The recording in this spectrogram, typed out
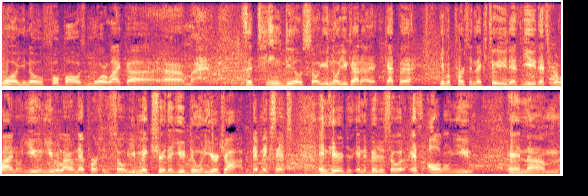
Well, you know, football is more like a, um, it's a team deal. So you know, you gotta got the you have a person next to you that you that's relying on you, and you rely on that person. So you make sure that you're doing your job, if that makes sense. And here, just individual, so it's all on you, and. Um,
